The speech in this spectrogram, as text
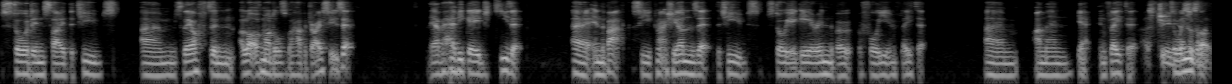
stored inside the tubes, um, so they often, a lot of models will have a dry suit zip. They have a heavy gauge T zip uh, in the back, so you can actually unzip the tubes, store your gear in the boat before you inflate it, um, and then yeah, inflate it. That's genius. So when you've got,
